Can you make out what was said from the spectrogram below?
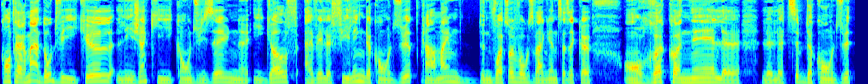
Contrairement à d'autres véhicules, les gens qui conduisaient une e-Golf avaient le feeling de conduite quand même d'une voiture Volkswagen. C'est-à-dire que on reconnaît le, type de conduite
